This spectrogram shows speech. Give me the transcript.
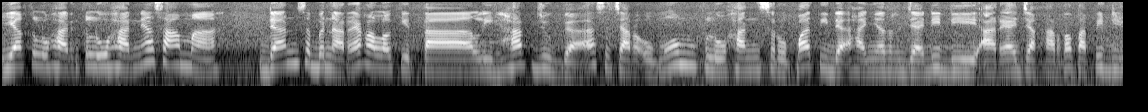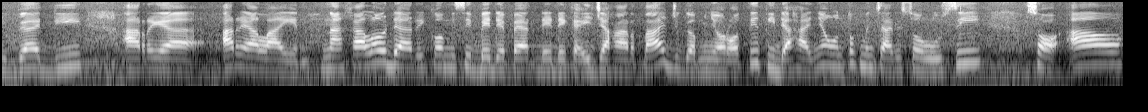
ya keluhan-keluhannya sama dan sebenarnya kalau kita lihat juga secara umum keluhan serupa tidak hanya terjadi di area Jakarta tapi juga di area area lain. Nah, kalau dari Komisi B DPRD DKI Jakarta juga menyoroti tidak hanya untuk mencari solusi soal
